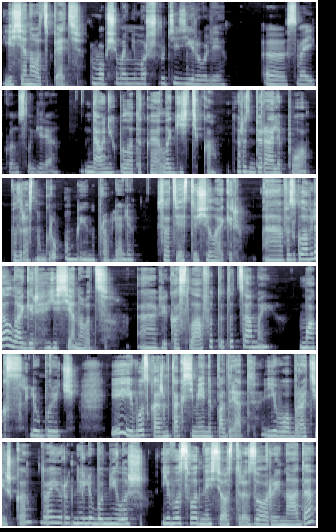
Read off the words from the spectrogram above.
Есеновец 5. В общем, они маршрутизировали э, свои концлагеря. Да, у них была такая логистика. Разбирали по возрастным группам и направляли в соответствующий лагерь. А, возглавлял лагерь Есеновец а, Викослав, вот этот самый, Макс Любурич, и его, скажем так, семейный подряд. Его братишка двоюродный Люба Милыш, его сводные сестры Зора и Нада,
